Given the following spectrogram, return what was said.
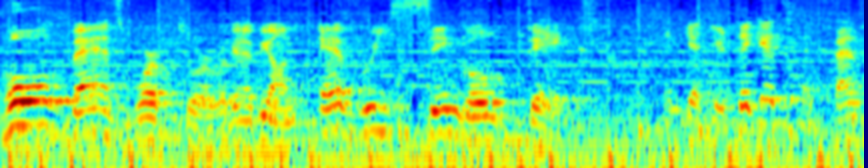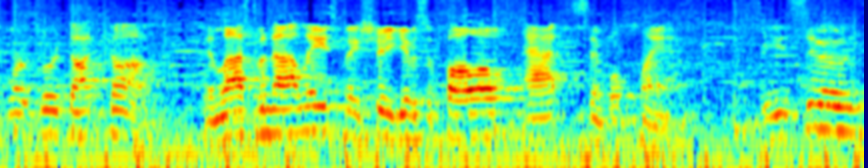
whole Vans Warped Tour. We're gonna be on every single date. And get your tickets at vanswarpedtour.com. And last but not least, make sure you give us a follow at Simple Plan. See you soon.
